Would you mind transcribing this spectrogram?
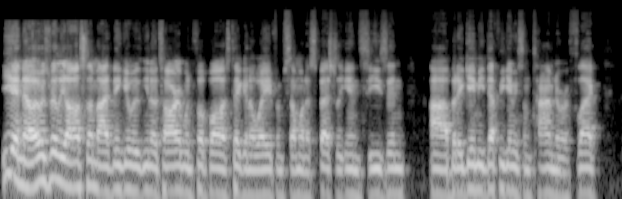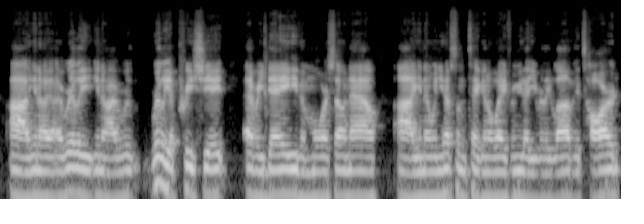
Yeah, no, it was really awesome. I think it was, you know, it's hard when football is taken away from someone, especially in season. Uh, but it gave me definitely gave me some time to reflect. Uh, you know, I really, you know, I re- really appreciate every day, even more so now. Uh, you know, when you have something taken away from you that you really love, it's hard.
